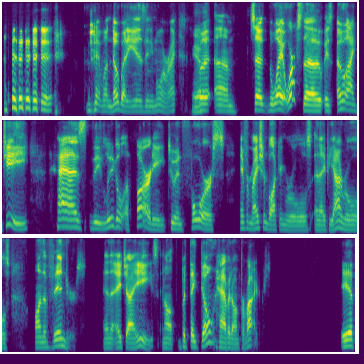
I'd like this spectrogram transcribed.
well, nobody is anymore, right? Yeah. But um, so the way it works though is OIG has the legal authority to enforce information blocking rules and API rules on the vendors and the HIEs and all, but they don't have it on providers. If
